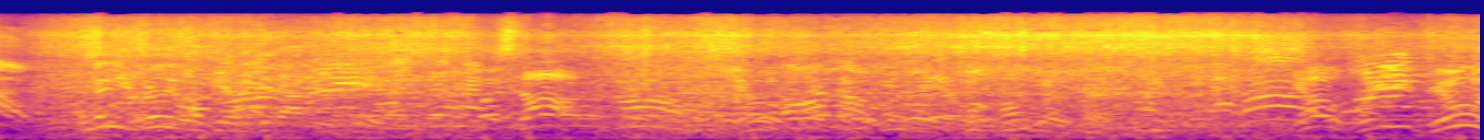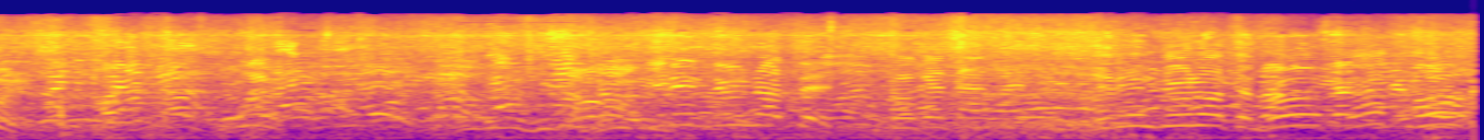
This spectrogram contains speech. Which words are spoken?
out. And then you really won't be able to get out of your seat. Stop. Oh, Yo, what are you doing? You didn't do nothing. Go get that license. You didn't do nothing, bro. Back up.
